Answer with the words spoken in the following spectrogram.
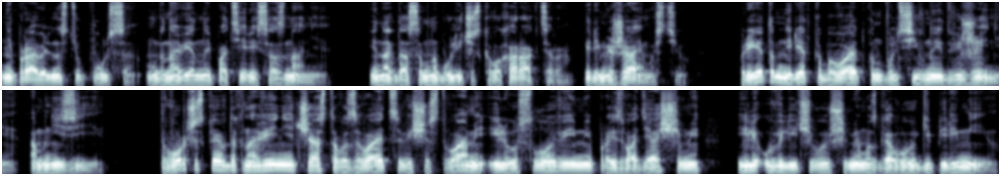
неправильностью пульса, мгновенной потерей сознания, иногда сомнобулического характера, перемежаемостью. При этом нередко бывают конвульсивные движения, амнезии. Творческое вдохновение часто вызывается веществами или условиями, производящими или увеличивающими мозговую гиперемию.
